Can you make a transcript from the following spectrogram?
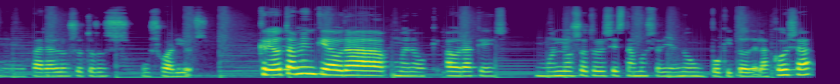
eh, para los otros usuarios. Creo también que ahora, bueno, ahora que nosotros estamos saliendo un poquito de la cosa,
